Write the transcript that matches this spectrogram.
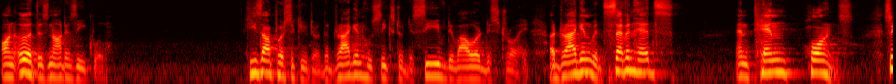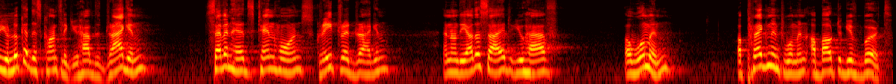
on earth is not his equal. He's our persecutor, the dragon who seeks to deceive, devour, destroy. A dragon with seven heads and ten horns. So you look at this conflict. You have the dragon, seven heads, ten horns, great red dragon. And on the other side, you have a woman, a pregnant woman about to give birth.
